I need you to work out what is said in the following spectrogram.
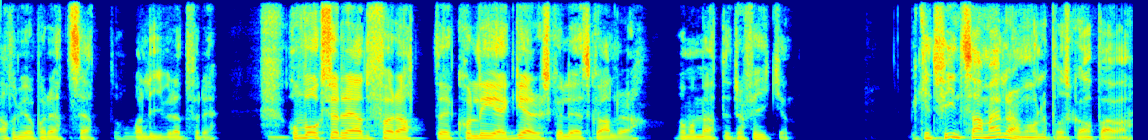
att de gör på rätt sätt. Hon var livrädd för det. Hon var också rädd för att eh, kollegor skulle skvallra om man mötte i trafiken. Vilket fint samhälle de håller på att skapa. Va?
